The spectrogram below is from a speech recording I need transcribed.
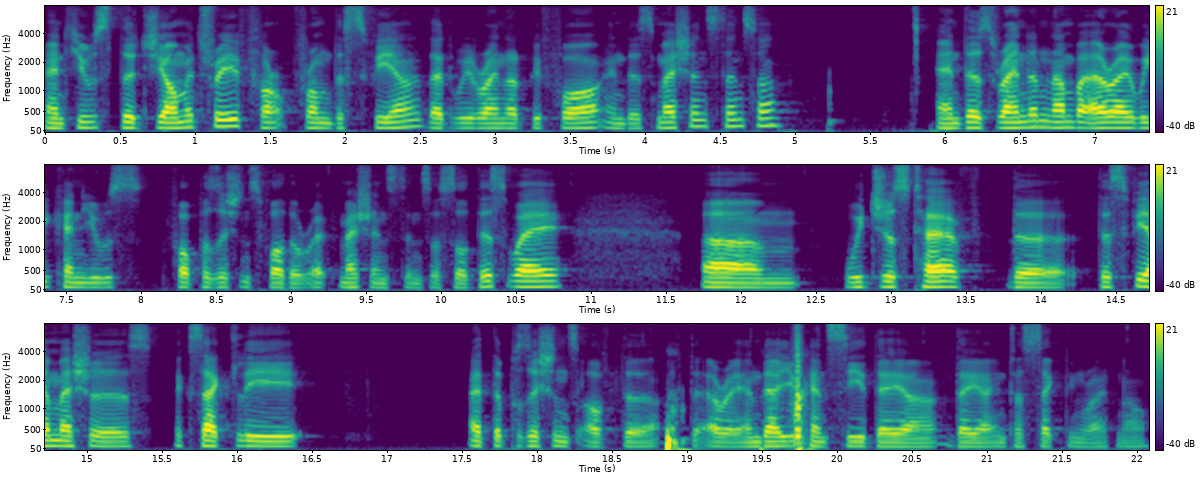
and use the geometry for, from the sphere that we rendered before in this mesh instancer. And this random number array we can use for positions for the mesh instancer. So this way um, we just have the, the sphere meshes exactly at the positions of the, of the array. And there you can see they are, they are intersecting right now.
